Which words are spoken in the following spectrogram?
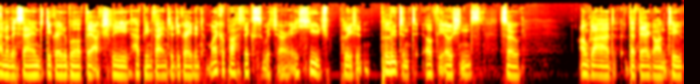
I know they sound degradable, they actually have been found to degrade into microplastics, which are a huge pollution pollutant of the oceans. So I'm glad that they're gone too.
